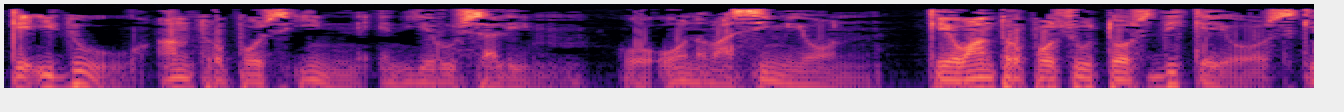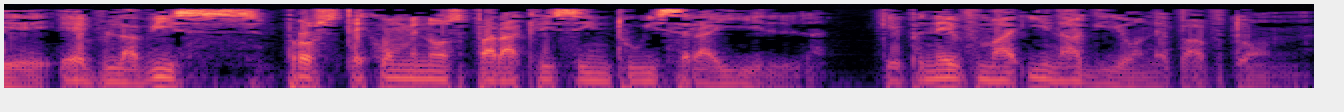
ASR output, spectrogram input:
Και ιδού άνθρωπος ειν εν Ιερουσαλήμ, ο όνομα Σίμιον, και ο άνθρωπος ούτος δίκαιος και ευλαβής, προστεχόμενος παράκλησιν του Ισραήλ, και πνεύμα ειν Άγιον επαυτόν.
